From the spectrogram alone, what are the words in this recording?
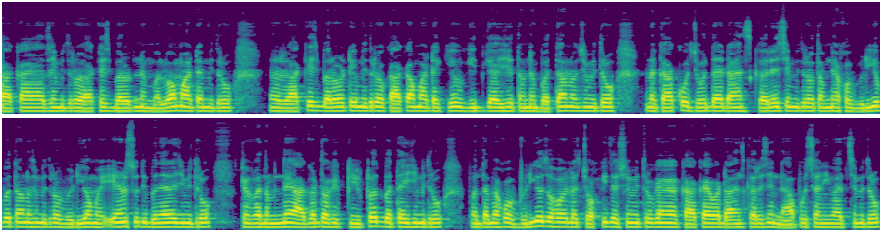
કાકા આવ્યા છે. મિત્રો, રાકેશ બારોટને મળવા માટે મિત્રો રાકેશ બારોટે મિત્રો કાકા માટે કેવું ગીત ગાયું છે તમને બતાવવાનું છે મિત્રો, અને કાકો જોરદાર ડાન્સ કરે છે. મિત્રો, તમને આખો વીડિયો બતાવવાનો છે. મિત્રો વિડીયોમાં એન્ડ સુધી બનાવે છે. મિત્રો, કારણ કે તમને આગળ તો આખી ક્લિપ જ બતાવી છે. મિત્રો, પણ તમે આખો વીડિયો જો હોય એટલે ચોકી જશો મિત્રો, કારણ કે કાકા એવા ડાન્સ કરે છે. ના પૂછવાની વાત છે મિત્રો,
